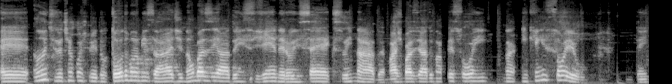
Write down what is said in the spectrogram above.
é, antes eu tinha construído toda uma amizade, não baseada em gênero, em sexo, em nada, mas baseado na pessoa, em, na, em quem sou eu, entende?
